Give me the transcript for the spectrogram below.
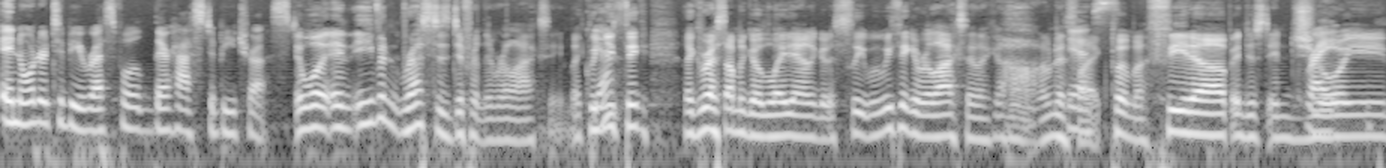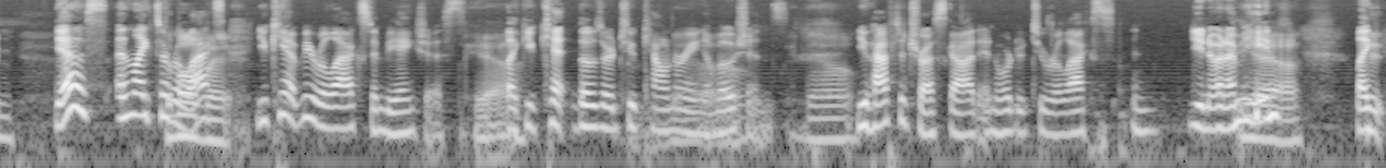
in order to be restful, there has to be trust. And well and even rest is different than relaxing like when Yeah. you think like rest i'm gonna go lay down and go to sleep when we think of relaxing like oh i'm just Yes. like putting my feet up and just enjoying Yes, and like to The relax, moment. you can't be relaxed and be anxious. yeah Like you can't those are two countering No. emotions. no You have to trust God in order to relax and you know what I mean? yeah Like It-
